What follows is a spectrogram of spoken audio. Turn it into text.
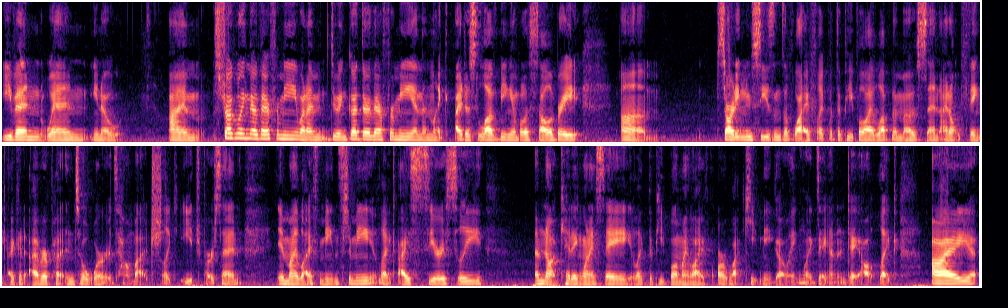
even when, you know, I'm struggling, they're there for me. When I'm doing good, they're there for me. And then, like, I just love being able to celebrate um, starting new seasons of life like with the people I love the most and I don't think I could ever put into words how much like each person in my life means to me. Like I seriously am not kidding when I say like the people in my life are what keep me going like day in and day out. Like I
